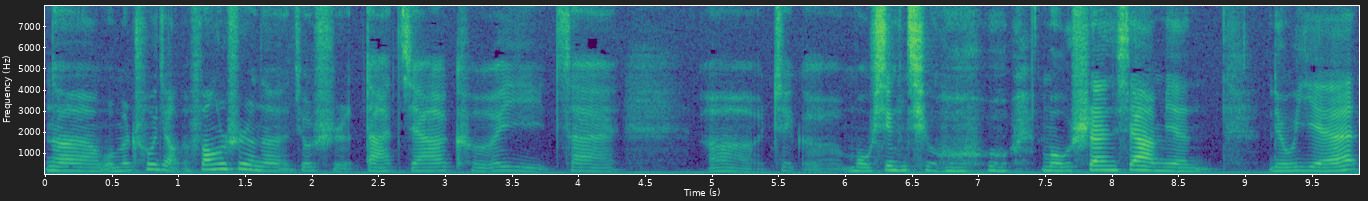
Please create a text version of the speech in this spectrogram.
那我们抽奖的方式呢，就是大家可以在。呃，这个某星球、某山下面留言，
